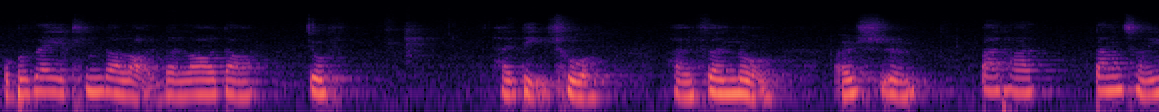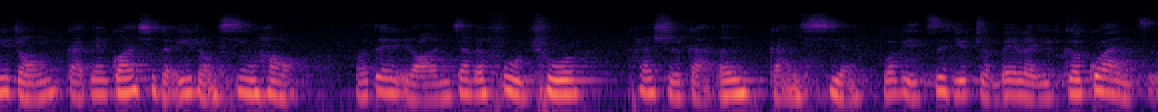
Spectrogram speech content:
我不在意听到老人的唠叨就很抵触、很愤怒，而是把它当成一种改变关系的一种信号。我对老人家的付出开始感恩、感谢。我给自己准备了一个罐子，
